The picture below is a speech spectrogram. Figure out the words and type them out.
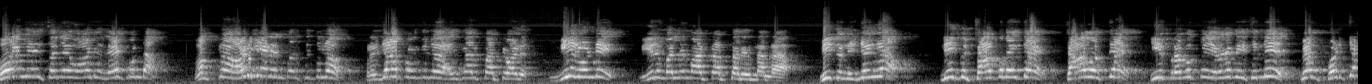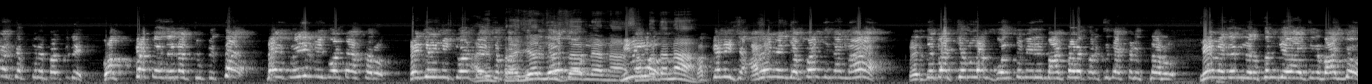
పోలీస్ అనేవాడు లేకుండా ఒక్క అడుగేని పరిస్థితుల్లో ప్రజాప్రతినిధులు అధికార పార్టీ వాళ్ళు మీరుండి మీరు మళ్ళీ మాట్లాడతారు ఏందన్నా మీకు నిజంగా నీకు చేతనైతే చావొస్తే ఈ ప్రభుత్వం ఎరగదీసింది. మేము పొడిచామని చెప్తున్న పరిస్థితి ఒక్కటి ఏదైనా చూపిస్తే దాని ప్రజలు మీకు ఓటేస్తారు. ప్రజలు మీకు. ఒక్క నిమిషం. అరే నేను చెప్పాల్సిందన్నా ప్రతిపక్షంలో గొంతు మీరు మాట్లాడే పరిస్థితి ఎక్కడ ఇస్తారు మేము ఏదైనా నిరసన చేయాల్సిన భాగ్యం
